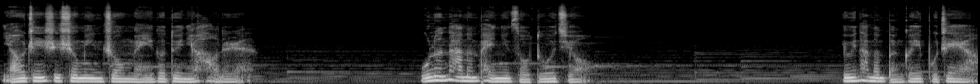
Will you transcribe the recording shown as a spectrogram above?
你要珍视生命中每一个对你好的人，无论他们陪你走多久，因为他们本可以不这样。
